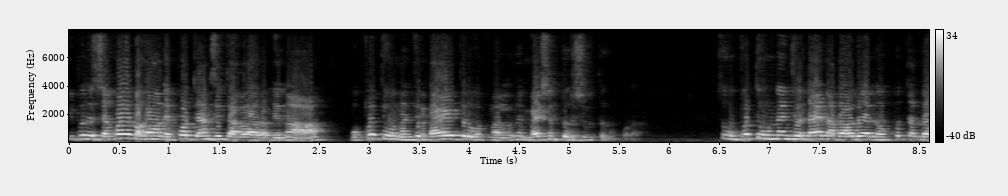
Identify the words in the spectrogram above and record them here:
இப்போ இந்த செவ்வாய் பகவான் எப்போ டிரான்சிட் ஆகிறார் அப்படின்னா முப்பத்தி ஒன்று அஞ்சு ரெண்டாயிரத்தி இருபத்தி நாலுலேருந்து மேஷத்து ரிஷபத்துக்கு போகிறார் ஸோ முப்பத்தி ஒன்று அஞ்சு ரெண்டாயிரத்தி அதாவது அந்த முப்பத்தி அந்த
